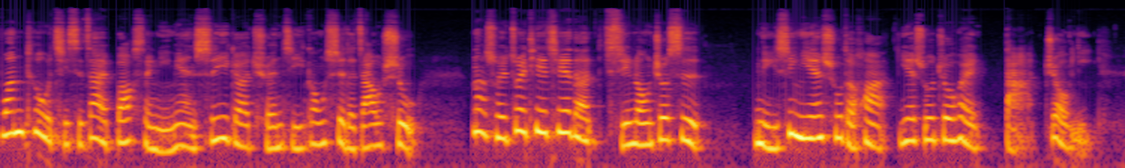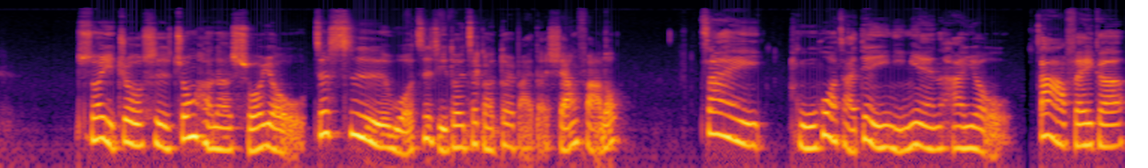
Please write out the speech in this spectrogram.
，One Two 其实在 Boxing 里面是一个拳击公式的招数。那所以最贴切的形容就是，你信耶稣的话，耶稣就会打救你。所以就是综合了所有，这是我自己对这个对白的想法喽。在古惑仔电影里面，还有大飞哥，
